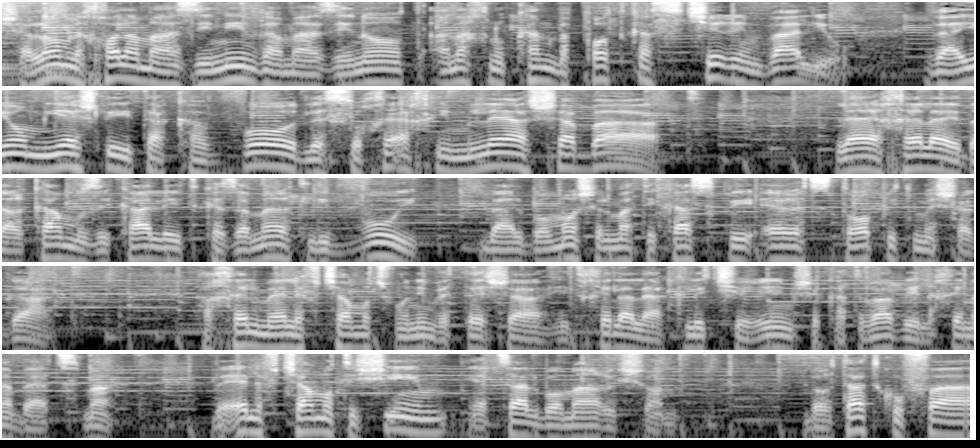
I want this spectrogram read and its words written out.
שלום לכל המאזינים והמאזינות, אנחנו כאן בפודקאסט שיר עם value, והיום יש לי את הכבוד לשוחח עם לאה שבת. לאה החלה את דרכה המוזיקלית כזמרת ליווי באלבומו של מתי כספי, ארץ טרופית משגעת. החל מ-1989 התחילה להקליט שירים שכתבה והלחינה בעצמה. ב-1990 יצא אלבומה הראשון. באותה תקופה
